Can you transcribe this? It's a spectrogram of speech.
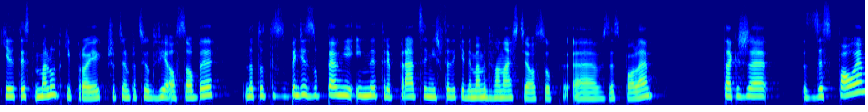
Kiedy to jest malutki projekt, przy którym pracują dwie osoby, no to to będzie zupełnie inny tryb pracy niż wtedy, kiedy mamy 12 osób e, w zespole. Także z zespołem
